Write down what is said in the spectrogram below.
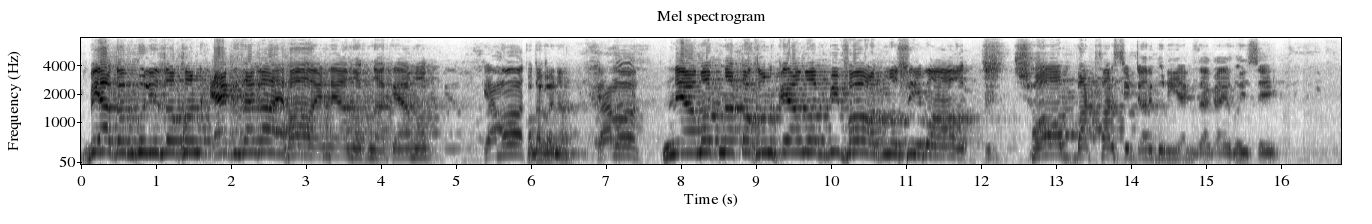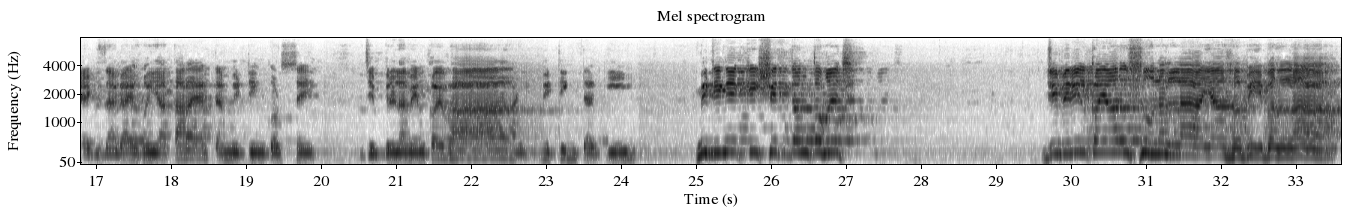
বেয়াদবগুলি যখন এক জায়গায় হয় নেয়ামত না কেয়ামত? কেমত কথা কয় না। কেমত নেয়ামত না তখন কেয়ামত? বিপদ মুসিবত। সব বাটফার সিটার গুলি এক জায়গায় হইছে। এক জায়গায় হইয়া তারা একটা মিটিং করছে। জিব্রিল আমিন কয় ভাই মিটিংটা কি? মিটিং এ কি সিদ্ধান্ত হয়েছে? জিবরিল কয় আর রাসূলুল্লাহ ইয়া হাবিবাল্লাহ।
